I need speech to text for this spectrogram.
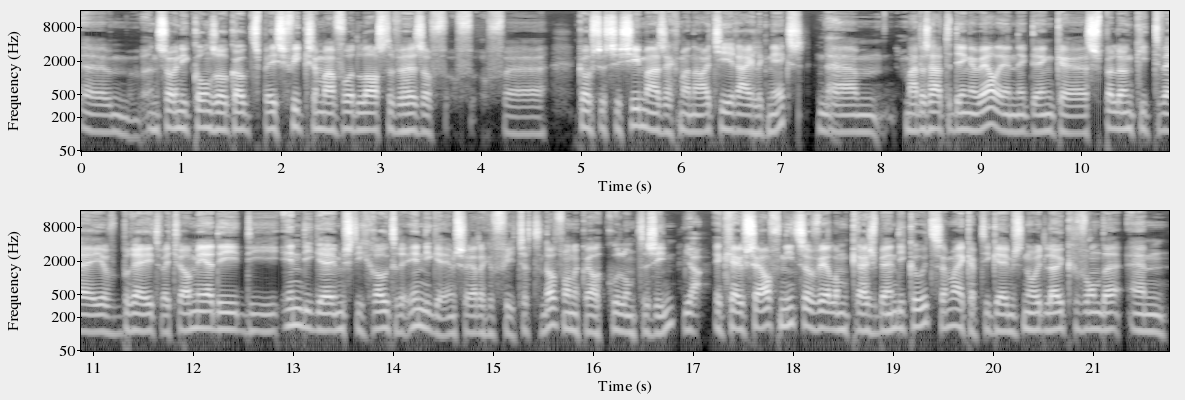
um, een Sony console koopt specifiek zeg maar voor The Last of Us of, of, of uh, Ghost of Tsushima zeg maar, nou had je hier eigenlijk niks. Nee. Um, maar er zaten dingen wel in. Ik denk uh, Spelunky 2 of Braid, weet je wel, meer die, die indie games, die grotere indie games werden gefeatured. En dat vond ik wel cool om te zien. Ja. Ik geef zelf niet zoveel om Crash Bandicoot, zeg maar. Ik heb die games nooit leuk gevonden en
